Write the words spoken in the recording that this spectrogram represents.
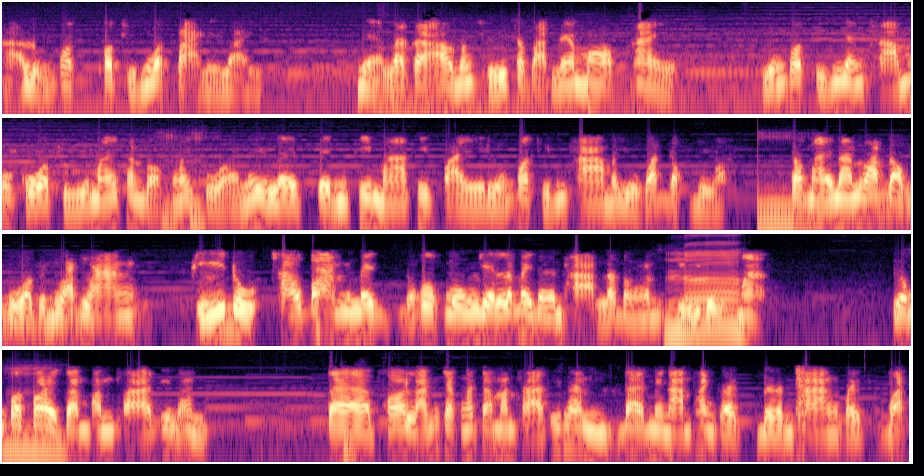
หาหลวงพ่อพ่อถินวัดป่าเลไลเนี่ย แล้วก็เอาหนังสือฉบับเนี้ยมอบให้ หลวงพ่อถินยังถามว่ากลัวผีไหมท่านบอกไม่กลัว นี่เลยเป็นที่มาที่ไปหลวงพ่อถินพามาอยู่วัดดอกบัว สมัยนั้นวัดดอกบัวเป็นวัดล้าง ผีดุชาวบ้านไม่หกโมงเย็นแล้วไม่เดินผ่านแล้วตรงนั้นผีดุมาก หลวงพ่อต้อยจำพรรษาที่นั่น แต่พอหลังจากมาจำพรรษาที่นั่น ได้ไม่นานท่านก็เดินทางไปวัด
